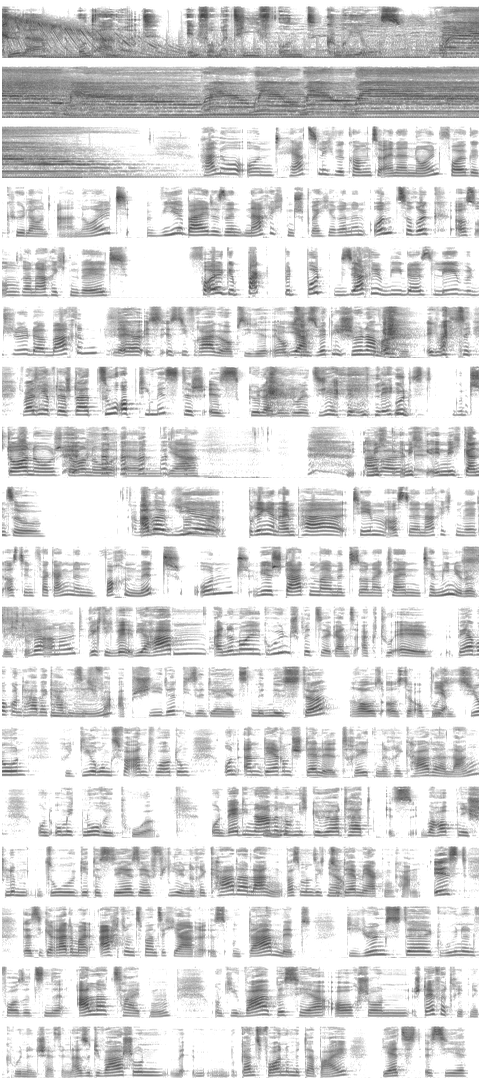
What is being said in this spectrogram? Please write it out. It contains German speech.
Köhler und Arnold. Informativ und kurios. Hallo und herzlich willkommen zu einer neuen Folge Köhler und Arnold. Wir beide sind Nachrichtensprecherinnen und zurück aus unserer Nachrichtenwelt vollgepackt mit bunten Sachen, die das Leben schöner machen. Ja, ist, ist die Frage, ob sie ob ja. es wirklich schöner machen. Ich weiß, nicht, ich weiß nicht, ob der Staat zu optimistisch ist, Köhler, den du jetzt hier hinlegst. Gut, gut Storno, Storno, ähm, ja. Nicht, aber, nicht, nicht ganz so. Aber, aber wir bringen ein paar Themen aus der Nachrichtenwelt aus den vergangenen Wochen mit und wir starten mal mit so einer kleinen Terminübersicht, oder Arnold? Richtig, wir, wir haben eine neue Grünspitze ganz aktuell. Baerbock und Habeck mhm. haben sich verabschiedet, die sind ja jetzt Minister, raus aus der Opposition. Ja. Regierungsverantwortung und an deren Stelle treten Ricarda Lang und Omid Noripur. Und wer die Namen mhm. noch nicht gehört hat, ist überhaupt nicht schlimm. So geht es sehr, sehr vielen. Ricarda Lang, was man sich ja. zu der merken kann, ist, dass sie gerade mal 28 Jahre ist und damit die jüngste Grünen-Vorsitzende aller Zeiten. Und die war bisher auch schon stellvertretende Grünen-Chefin. Also die war schon ganz vorne mit dabei. Jetzt ist sie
